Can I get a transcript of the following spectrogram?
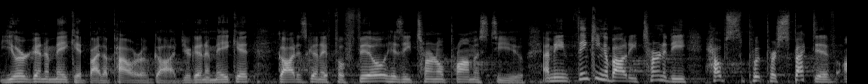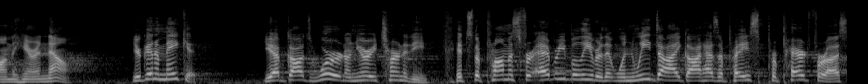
You're going to make it by the power of God. You're going to make it. God is going to fulfill his eternal promise to you. I mean, thinking about eternity helps to put perspective on the here and now. You're going to make it. You have God's word on your eternity. It's the promise for every believer that when we die, God has a place prepared for us,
